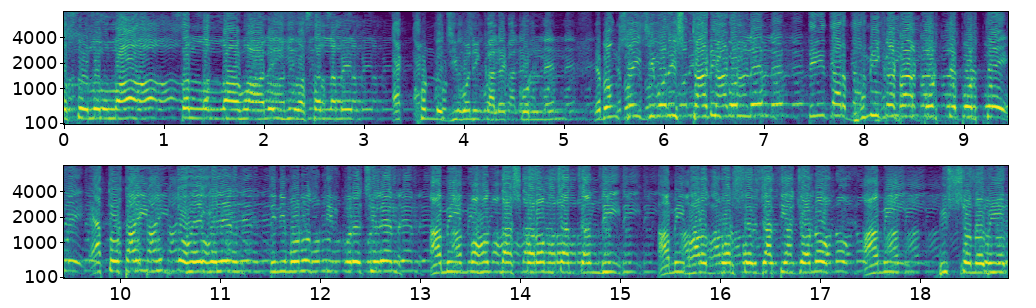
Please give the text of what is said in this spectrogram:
রাসূলুল্লাহ সাল্লাল্লাহু আলাইহি ওয়াসাল্লামের একখণ্ড জীবনী কালেক্ট করলেন এবং সেই জীবনী স্টাডি করলেন। তিনি তার ভূমিকাটা পড়তে পড়তে এতটাই মুগ্ধ হয়ে গেলেন। তিনি মনস্থির করেছিলেন, আমি মোহনদাস করমচাঁদ গান্ধী, আমি ভারতবর্ষের জাতির জনক, আমি বিশ্ব নবীর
